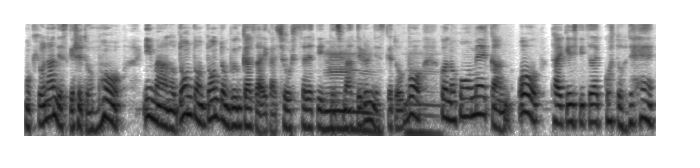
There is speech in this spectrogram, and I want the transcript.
目標なんですけれども、今、あの、どんどんどんどん文化財が消費されていってしまってるんですけども、うん。この方面館を体験していただくことで、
